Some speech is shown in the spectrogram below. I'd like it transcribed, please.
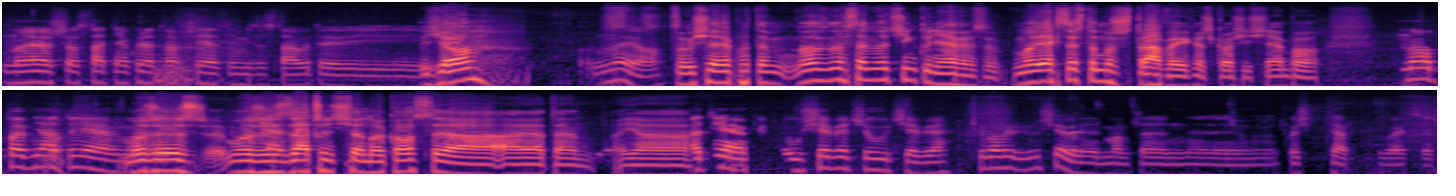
No ja już ostatnio akurat dwa przejazdy mi zostały, to i... Jo? No jo. To u siebie potem, no w następnym odcinku nie wiem co. No jak chcesz to możesz trawę jechać kosić, nie? Bo No pewnie, ale to nie wiem. możesz, możesz Nie. zacząć sianokosy, a, a ja ten, a ja... A nie wiem, u siebie czy u ciebie? Chyba u siebie mam ten y, kosiarkę, chyba jak chcesz.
